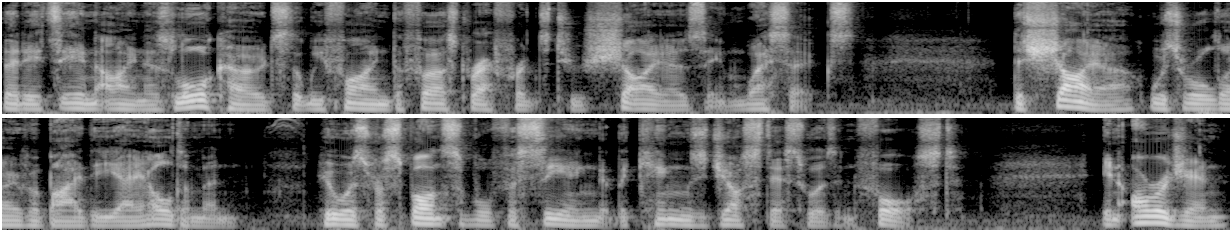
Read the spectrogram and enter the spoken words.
that it's in Ine's law codes that we find the first reference to shires in Wessex. The shire was ruled over by the ealdorman, who was responsible for seeing that the king's justice was enforced. In origin,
